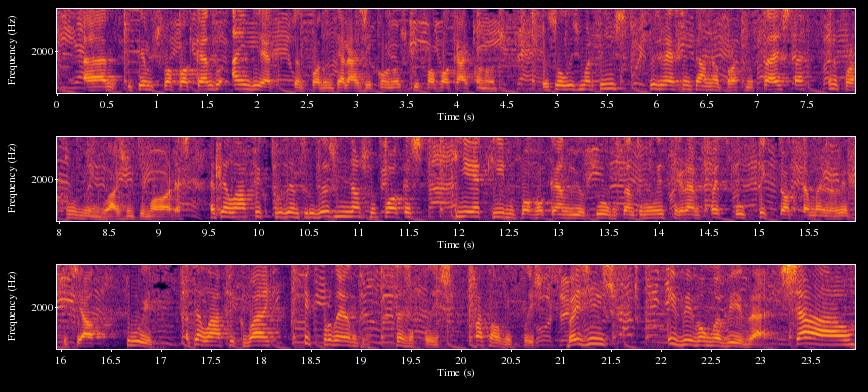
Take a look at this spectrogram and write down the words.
e temos fofocando em direto, portanto podem interagir connosco e fofocar connosco. Eu sou o Luís Martins, regresso então na próxima sexta e no próximo domingo às 21 horas. Até lá, fico por dentro das melhores fofocas que é aqui no Fofocando YouTube, tanto no Instagram, Facebook, TikTok, também na rede social, Twitter. Até lá, fique bem, fique por dentro, seja feliz, faça alguém feliz. Beijinhos e vivam a vida. Tchau!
